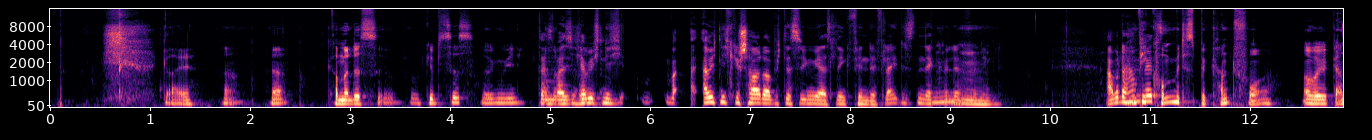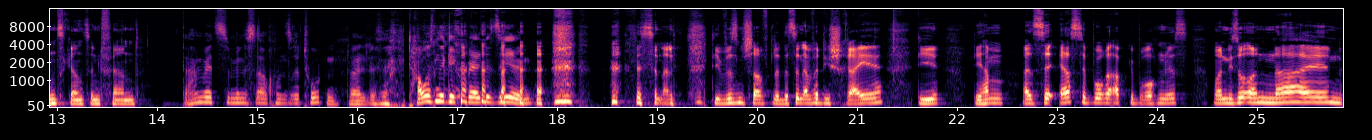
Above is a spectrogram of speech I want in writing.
Geil. Ja, ja. Kann man das, gibt es das irgendwie? Kann das weiß ich, habe ich nicht, habe ich nicht geschaut, ob ich das irgendwie als Link finde. Vielleicht ist es in der Quelle mm. verlinkt. Aber da haben wir jetzt, kommt mir das bekannt vor, aber ganz, ganz entfernt. Da haben wir jetzt zumindest auch unsere Toten, weil das tausende gequälte Seelen. Das sind alle die Wissenschaftler, das sind einfach die Schreie, die, die haben, als der erste Bohrer abgebrochen ist, waren die so, oh nein,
